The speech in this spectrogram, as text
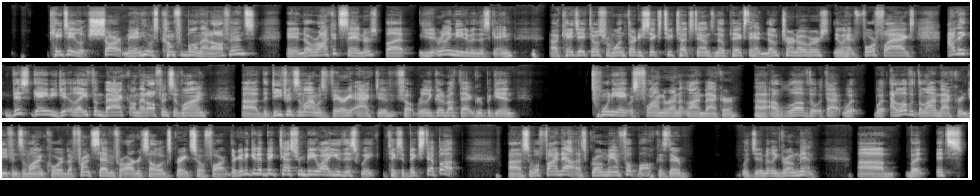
KJ looked sharp, man. He was comfortable in that offense and no Rocket Sanders, but you didn't really need him in this game. Uh, KJ throws for 136, two touchdowns, no picks. They had no turnovers. They only had four flags. I think this game, you get Latham back on that offensive line. Uh, the defensive line was very active, felt really good about that group again. 28 was flying around at linebacker. Uh, I love that that what what I love with the linebacker and defensive line core. The front seven for Arkansas looks great so far. They're going to get a big test from BYU this week. It takes a big step up. Uh, so we'll find out. That's grown man football because they're legitimately grown men. Um, but it's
